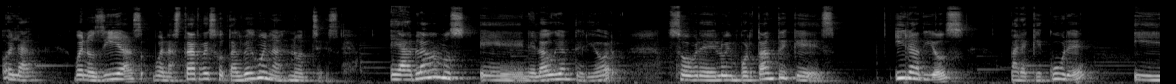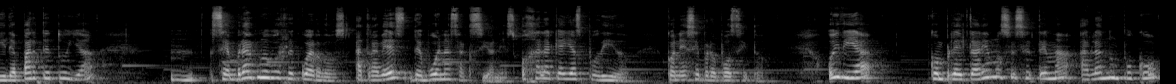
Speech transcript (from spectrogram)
Hola, buenos días, buenas tardes o tal vez buenas noches. Eh, hablábamos eh, en el audio anterior sobre lo importante que es ir a Dios para que cure y de parte tuya mm, sembrar nuevos recuerdos a través de buenas acciones. Ojalá que hayas podido con ese propósito. Hoy día completaremos ese tema hablando un poco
